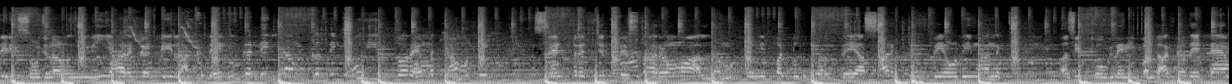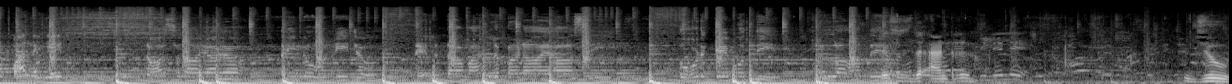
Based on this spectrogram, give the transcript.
ਤੇਰੀ ਸੋਚ ਨਾਲੋਂ ਨੀਵੀਂ ਯਾਰ ਗੱਡੀ ਰੱਖ ਦੇ। ਨੂੰ ਗੱਡੀ ਚਮਕਦੀ ਪੂਰੀ ਉੱਤੋਂ ਰਿਮ ਚਮਕੇ ਸੈਂਟਰ ਚਿੱਤੇ ਸਟਾਰ ਮਾਲਮ ਕੋਈ ਪੱਟੂ ਕਰਦੇ ਆ ਸੜਕ ਪਿਓ ਦੀ ਮਨ ਅਸੀਂ ਠੋਕਦੇ ਨਹੀਂ ਬੰਦਾ ਕਦੇ ਟਾਈਮ ਬੰਨ ਕੇ। ਨਾ ਸੁਣਾਇਆ ਤੈਨੂੰ ਨਹੀਂ ਜੋ ਦਿਲ ਦਾ ਮਹਿਲ ਬਣਾਇਆ ਸੀ। ਤੋੜ ਕੇ ਮੋਤੀ ਫੁੱਲਾਂ ਦੇ ਦਿਸ ਇਜ਼ ਦ ਐਂਟਰ ਜੂ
